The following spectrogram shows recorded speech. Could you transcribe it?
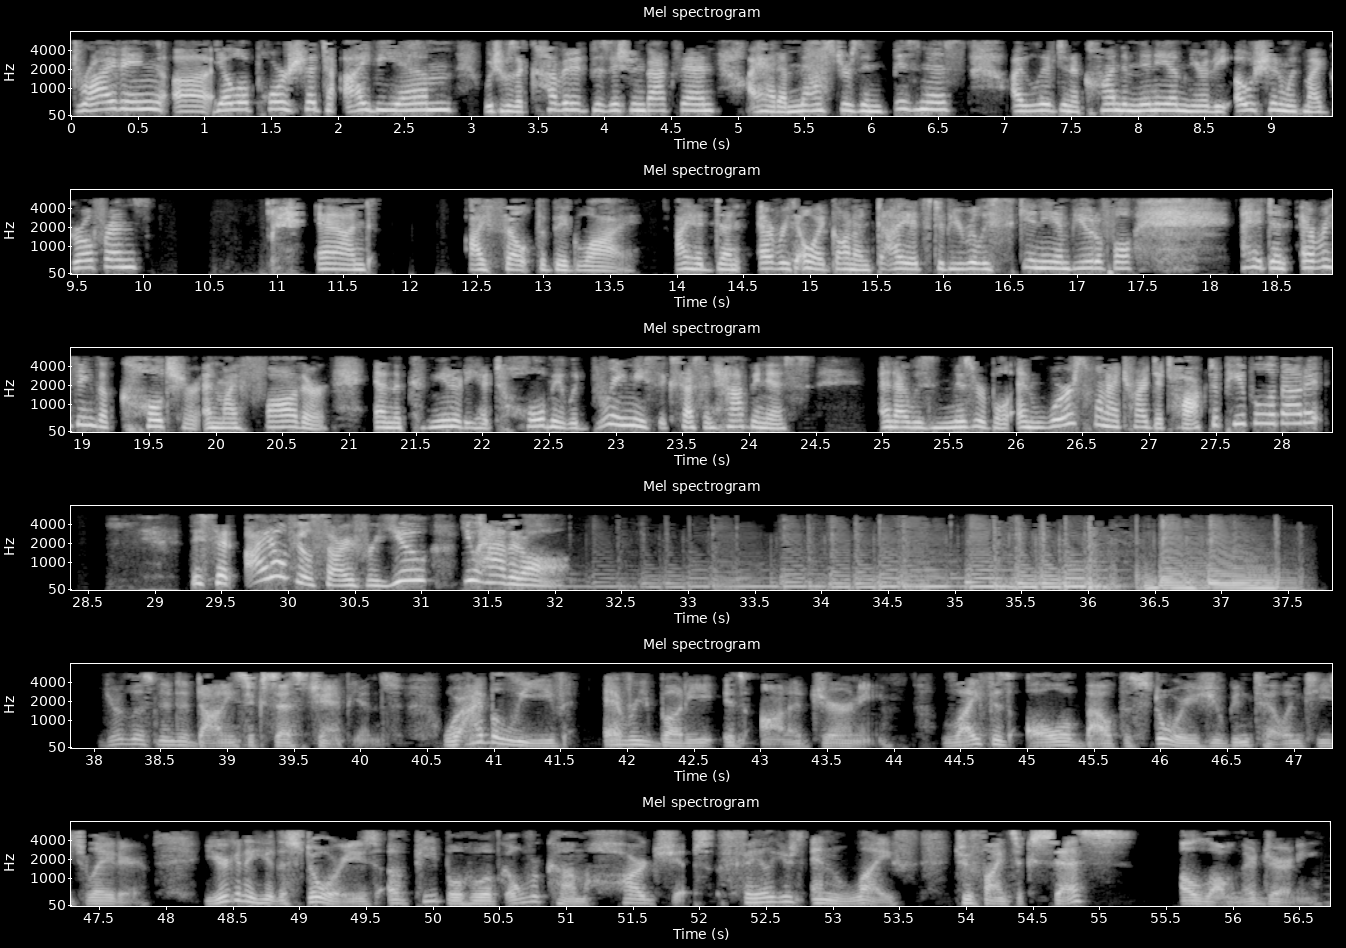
driving a yellow Porsche to IBM, which was a coveted position back then. I had a master's in business. I lived in a condominium near the ocean with my girlfriends. And I felt the big lie. I had done everything. Oh, I'd gone on diets to be really skinny and beautiful. I had done everything the culture and my father and the community had told me would bring me success and happiness. And I was miserable. And worse, when I tried to talk to people about it, they said, I don't feel sorry for you. You have it all. You're listening to Donnie Success Champions, where I believe everybody is on a journey. Life is all about the stories you can tell and teach later. You're going to hear the stories of people who have overcome hardships, failures, and life to find success along their journey.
